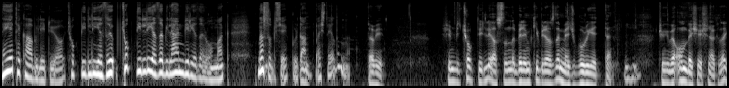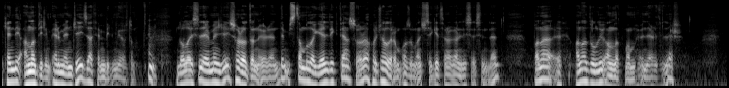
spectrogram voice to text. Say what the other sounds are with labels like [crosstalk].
neye tekabül ediyor? Çok dilli yazı, çok dilli yazabilen bir yazar olmak nasıl bir şey? Buradan başlayalım mı? Tabii. Şimdi çok dilli aslında benimki biraz da mecburiyetten. Hı hı. Çünkü ben 15 yaşına kadar kendi ana dilim Ermeniceyi zaten bilmiyordum. Evet. Dolayısıyla Ermeniceyi sonradan öğrendim. İstanbul'a geldikten sonra hocalarım o zaman işte Getinogan Lisesi'nden bana e, Anadolu'yu anlatmamı önerdiler.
